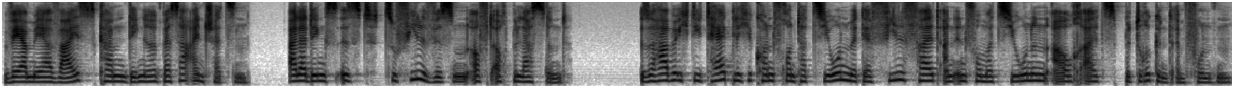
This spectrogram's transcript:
Wer mehr weiß, kann Dinge besser einschätzen. Allerdings ist zu viel Wissen oft auch belastend. So habe ich die tägliche Konfrontation mit der Vielfalt an Informationen auch als bedrückend empfunden.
